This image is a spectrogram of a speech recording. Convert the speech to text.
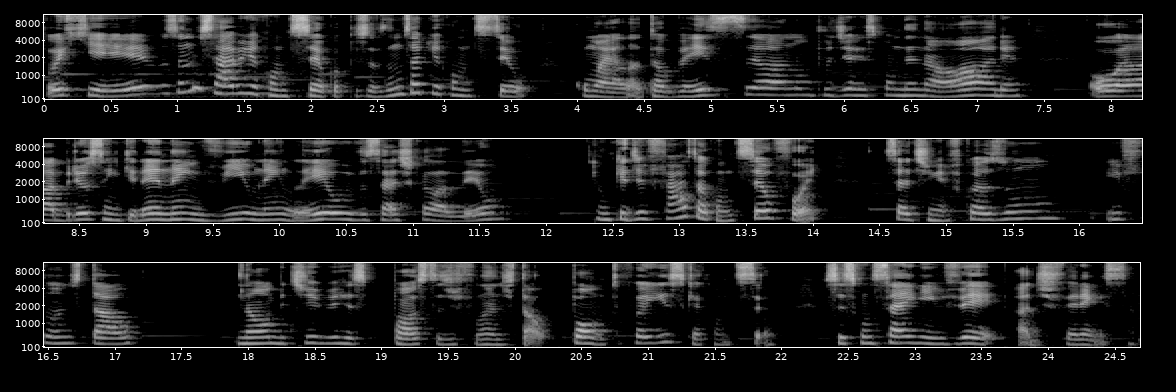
Porque você não sabe o que aconteceu com a pessoa, você não sabe o que aconteceu com ela. Talvez ela não podia responder na hora, ou ela abriu sem querer, nem viu, nem leu, e você acha que ela leu. O que de fato aconteceu foi: setinha ficou azul e fulano de tal não obtive respostas de fulano de tal. Ponto. Foi isso que aconteceu. Vocês conseguem ver a diferença?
